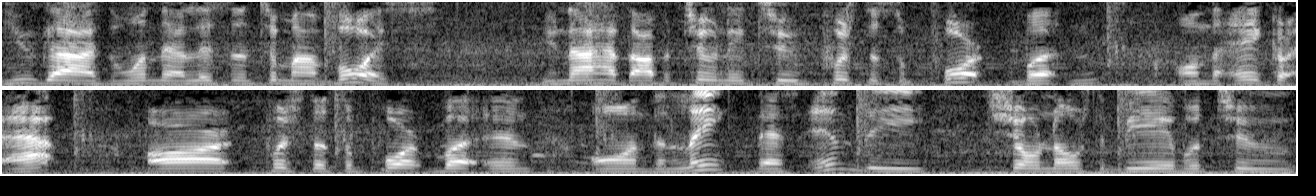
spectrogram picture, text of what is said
you guys, the one that are listening to my voice, you now have the opportunity to push the support button on the Anchor app or push the support button on the link that's in the show notes to be able to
